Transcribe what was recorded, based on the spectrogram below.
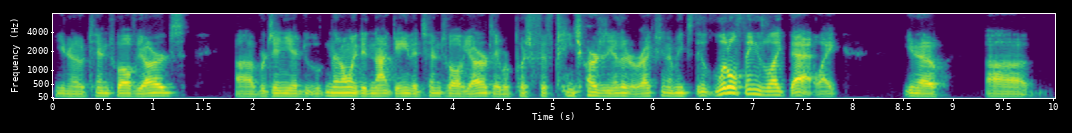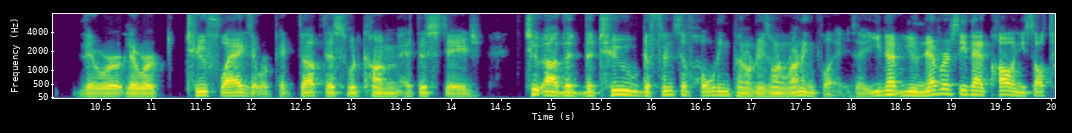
you know, 10, 12 yards. Uh, Virginia not only did not gain the 10, 12 yards, they were pushed 15 yards in the other direction. I mean, little things like that. Like, you know, uh, there were there were two flags that were picked up. This would come at this stage two uh, the the two defensive holding penalties on running plays. You never you never see that call, and you saw t-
